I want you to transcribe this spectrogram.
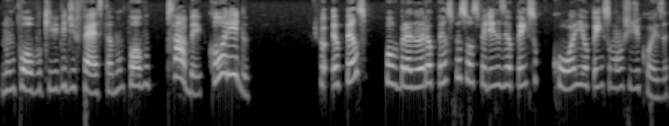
num povo que vive de festa, num povo, sabe, colorido. Tipo, eu penso povo brasileiro, eu penso pessoas felizes, eu penso cor e eu penso um monte de coisa.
